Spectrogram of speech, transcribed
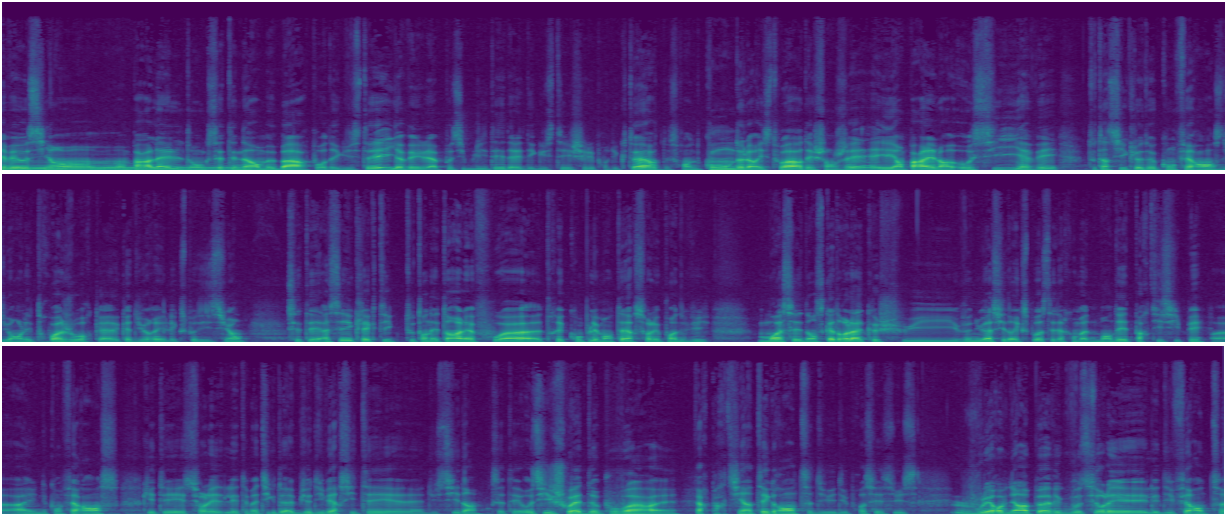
Y avait aussi en, parallèle donc cet énorme bar pour déguster. Il y avait la possibilité d'aller déguster chez les producteurs, de se rendre compte de leur histoire, d'échanger. Et en parallèle aussi, il y avait tout un cycle de conférences durant les trois jours qu'a qu'a duré l'exposition. C'était assez éclectique tout en étant à la fois euh, très complémentaire sur les points de vue. Moi, c'est dans ce cadre-là que je suis venu à Cidre Expo, c'est-à-dire qu'on m'a demandé de participer euh, à une conférence qui était sur les, thématiques de la biodiversité euh, du cidre. C'était aussi chouette de pouvoir euh, faire partie intégrante du, processus. Je voulais revenir un peu avec vous sur les, différentes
